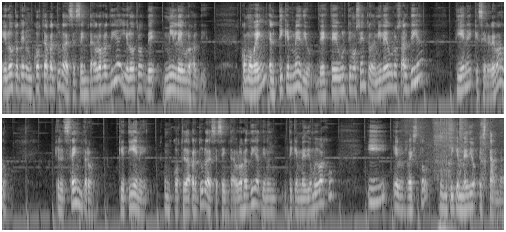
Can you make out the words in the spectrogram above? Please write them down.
el otro tiene un coste de apertura de 60 euros al día y el otro de 1000 euros al día. Como ven, el ticket medio de este último centro de 1000 euros al día tiene que ser elevado. El centro que tiene un coste de apertura de 60 euros al día tiene un ticket medio muy bajo y el resto un ticket medio estándar.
